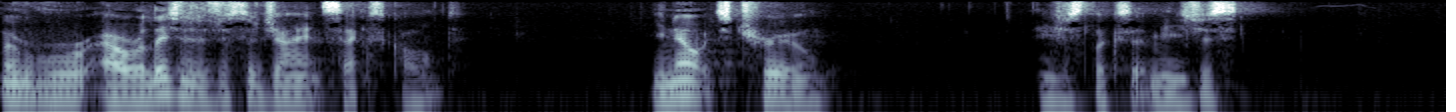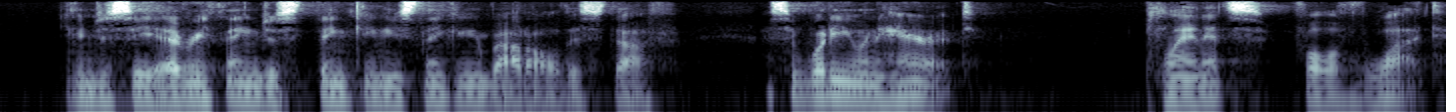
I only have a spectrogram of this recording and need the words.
our religion is just a giant sex cult. You know it's true. He just looks at me. He's just you can just see everything just thinking. He's thinking about all this stuff. I said, What do you inherit? Planets full of what?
